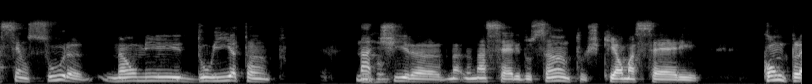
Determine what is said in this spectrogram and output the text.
censura não me doía tanto. Na uhum. tira, na, na, série do Santos, que é uma série comple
